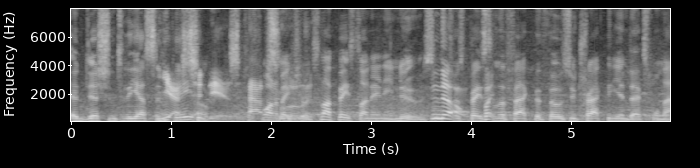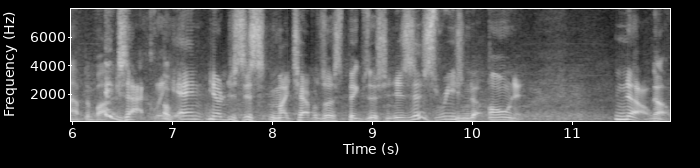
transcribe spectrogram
addition to the S&P? Yes, it Okay. is. Just want to make sure it's not based on any news. No, it's just based on the fact that those who track the index will not have to buy. it. Exactly. Okay. And, you know, does this, my chapel just big position, is this reason to own it? No. No.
